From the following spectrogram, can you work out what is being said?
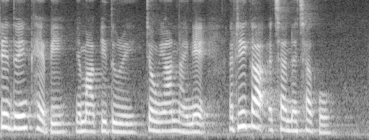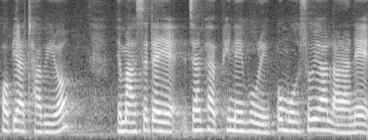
တတင်သွင်းခဲ့ပြီးမြန်မာပြည်သူတွေကြုံရနိုင်တဲ့အဓိကအချက်နှစ်ချက်ကိုဖော်ပြထားပြီးတော့ မြန်မာစစ်တပ်ရဲ့အကြမ်းဖက်ဖိနှိပ်မှုတွေပုံမဆိုးရွားလာတာနဲ့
